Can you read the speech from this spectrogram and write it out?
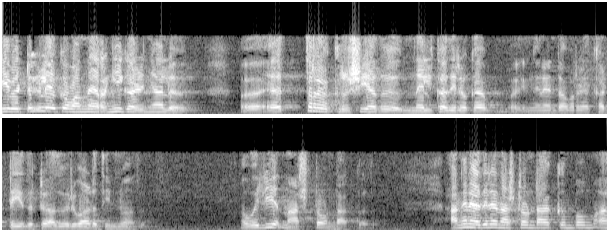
ഈ വെട്ടുകിളിയൊക്കെ വന്ന് ഇറങ്ങിക്കഴിഞ്ഞാൽ എത്ര കൃഷി അത് നെൽക്കതിരൊക്കെ ഇങ്ങനെ എന്താ പറയുക കട്ട് ചെയ്തിട്ട് അത് ഒരുപാട് തിന്നും അത്. വലിയ നഷ്ടം ഉണ്ടാക്കും അങ്ങനെ അതിനെ നഷ്ടം ഉണ്ടാക്കുമ്പം ആ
